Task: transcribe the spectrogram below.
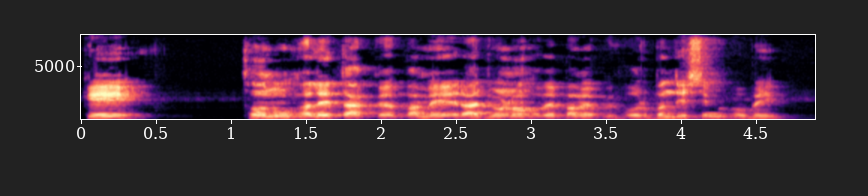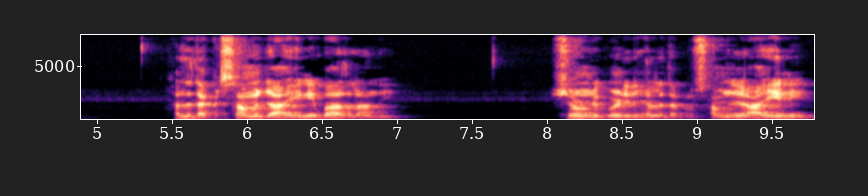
ਕਿ ਤੁਹਾਨੂੰ ਹਲੇ ਤੱਕ ਭਾਵੇਂ ਰਾਜੋਆਣਾ ਹੋਵੇ, ਭਾਵੇਂ ਕੋਈ ਹੋਰ ਬੰਦੀ ਸਿੰਘ ਹੋਵੇ, ਹਲੇ ਤੱਕ ਸਮਝ ਆਈ ਨਹੀਂ ਬਾਦਲਾਂ ਦੀ। ਸ਼੍ਰੋਮਣੀ ਕਮੇਟੀ ਦੀ ਹਲੇ ਤੱਕ ਸਮਝ ਆਈ ਨਹੀਂ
